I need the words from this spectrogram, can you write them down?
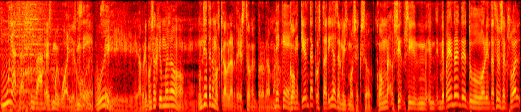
muy atractiva. Es muy guay, es muy Sí, guay. Uy, abrimos aquí un melón. Un día tenemos que hablar de esto en el programa. ¿De qué? ¿Con ¿De- quién te acostarías del mismo sexo? Con una- si- si- independientemente de tu orientación sexual,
